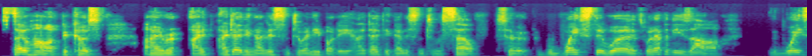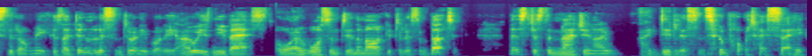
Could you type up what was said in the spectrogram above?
So hard because I, I, I don't think I listen to anybody and I don't think I listen to myself. So wasted words, whatever these are, wasted on me because I didn't listen to anybody. I always knew best or I wasn't in the market to listen. But let's just imagine I, I did listen. So what would I say?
